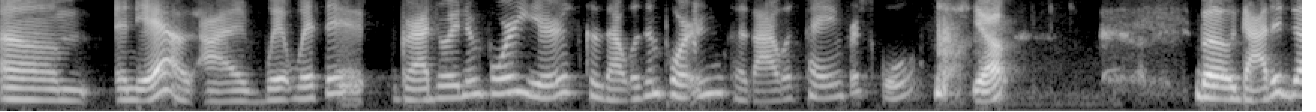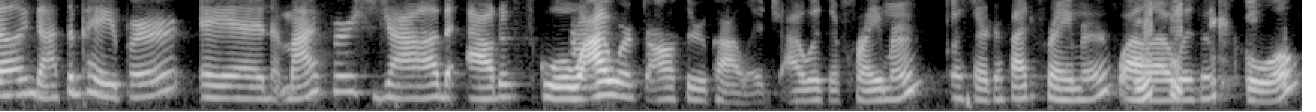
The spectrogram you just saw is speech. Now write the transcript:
Um, and yeah, I went with it, graduated in four years because that was important because I was paying for school. Yep. But got it done, got the paper, and my first job out of school. Well, I worked all through college. I was a framer, a certified framer while I was in school.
